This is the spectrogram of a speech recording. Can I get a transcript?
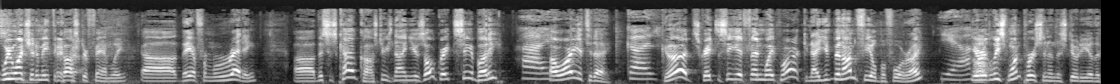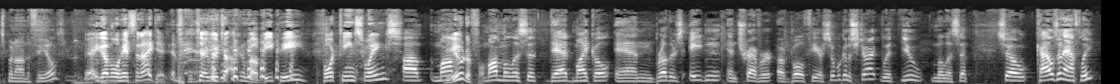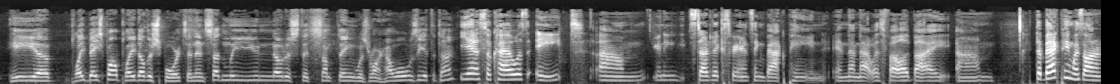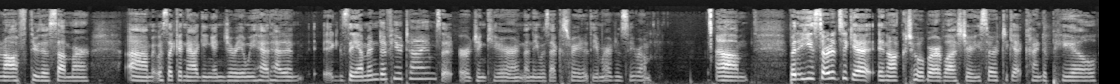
We want you to meet the Coster family. Uh, they are from Reading. Uh, this is Kyle Coster. He's nine years old. Great to see you, buddy. Hi. How are you today? Good. Good. It's great to see you at Fenway Park. Now, you've been on the field before, right? Yeah. You're at least one person in the studio that's been on the field. Yeah, you got more hits than I did. we were talking about BP, 14 swings. Uh, Mom, Beautiful. Mom Melissa, Dad Michael, and brothers Aiden and Trevor are both here. So we're going to start with you, Melissa. So Kyle's an athlete. He uh, played baseball, played other sports, and then suddenly you noticed that something was wrong. How old was he at the time? Yeah, so Kyle was eight, um, and he started experiencing back pain, and then that was followed by um, the back pain was on and off through the summer. Um, it was like a nagging injury, and we had had him examined a few times at urgent care, and then he was X-rayed at the emergency room. Um, but he started to get in October of last year. He started to get kind of pale.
